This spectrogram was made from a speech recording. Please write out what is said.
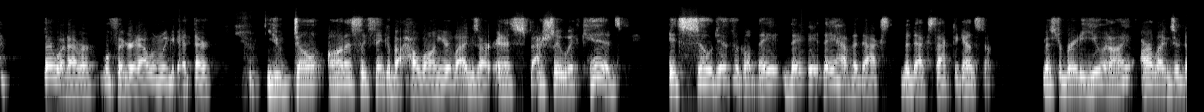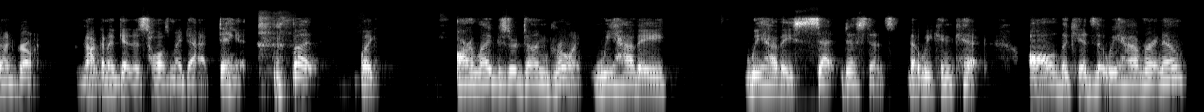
eh, they're whatever we'll figure it out when we get there you don't honestly think about how long your legs are and especially with kids it's so difficult. They they they have the deck the deck stacked against them. Mr. Brady, you and I, our legs are done growing. I'm not gonna get as tall as my dad. Dang it. but like our legs are done growing. We have a we have a set distance that we can kick. All of the kids that we have right now,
